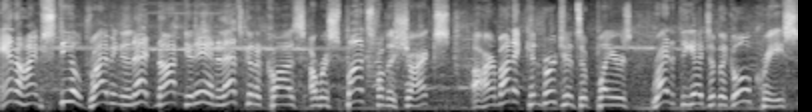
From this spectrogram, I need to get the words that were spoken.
Anaheim Steel driving the net, knocked it in, and that's going to cause a response from the Sharks. A harmonic convergence of players right at the edge of the goal crease.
